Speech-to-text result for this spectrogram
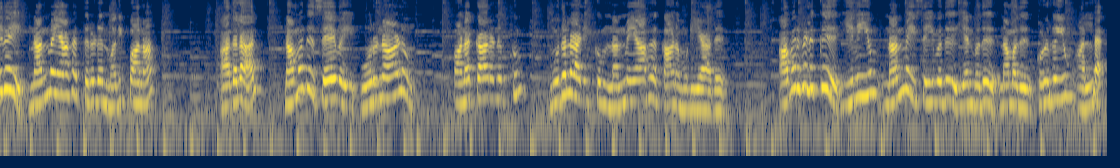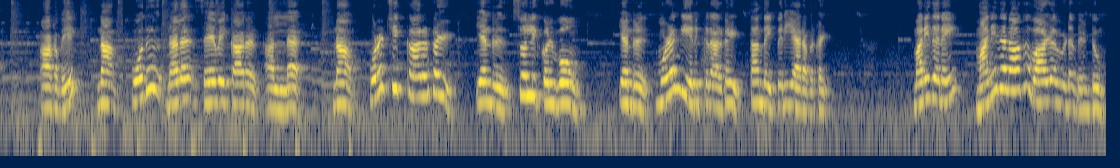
இதை நன்மையாக திருடன் மதிப்பானா? ஆதலால் நமது சேவை ஒரு நாளும் பணக்காரனுக்கும் முதலாளிக்கும் நன்மையாக காண முடியாது. அவர்களுக்கு இனியும் நன்மை செய்வது என்பது நமது கொள்கையும் அல்ல. ஆகவே நாம் பொது நல சேவைக்காரர் அல்ல. நாம் புரட்சிக்காரர்கள் என்று சொல்லிக்கொள்வோம் என்று முழங்கி இருக்கிறார்கள் தந்தை பெரியார் அவர்கள். மனிதனை மனிதனாக வாழ விட வேண்டும்.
